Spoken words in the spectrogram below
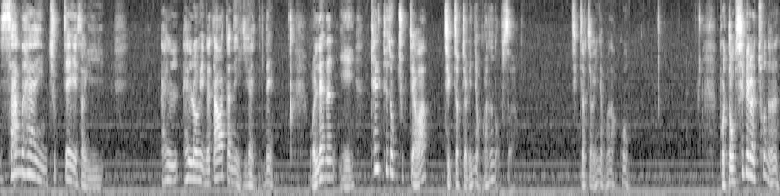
삼하인 축제에서 이 헬, 헬로윈을 따왔다는 얘기가 있는데 원래는 이 켈트족 축제와 직접적인 연관은 없어요. 직접적인 연관은 없고 보통 11월 초는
